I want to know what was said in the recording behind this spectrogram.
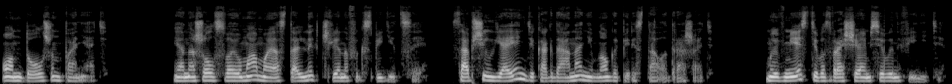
Он должен понять. Я нашел свою маму и остальных членов экспедиции сообщил я Энди, когда она немного перестала дрожать. Мы вместе возвращаемся в Инфинити.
